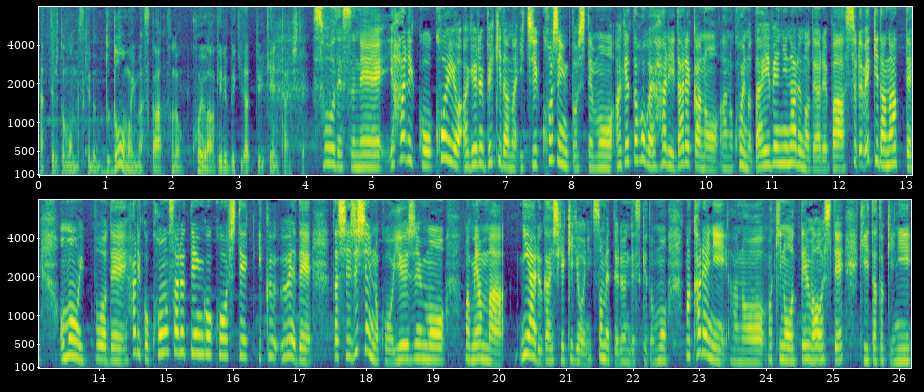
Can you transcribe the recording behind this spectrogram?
やってると思うんですけどどう思いますか？その声を上げるべきだっていう意見に対して。そうですね。やはりこう声を上げるべきだな一個人としても上げた方がやはり誰かのあの声の代弁になるのであればするべきだなって思う一方でやはりこうコンサルティングをこうしていく上で私自身のこう友人も、まあ、ミャンマーにある外資系企業に勤めてるんですけども、まあ、彼にあの、まあ、昨日電話をして聞いた時に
